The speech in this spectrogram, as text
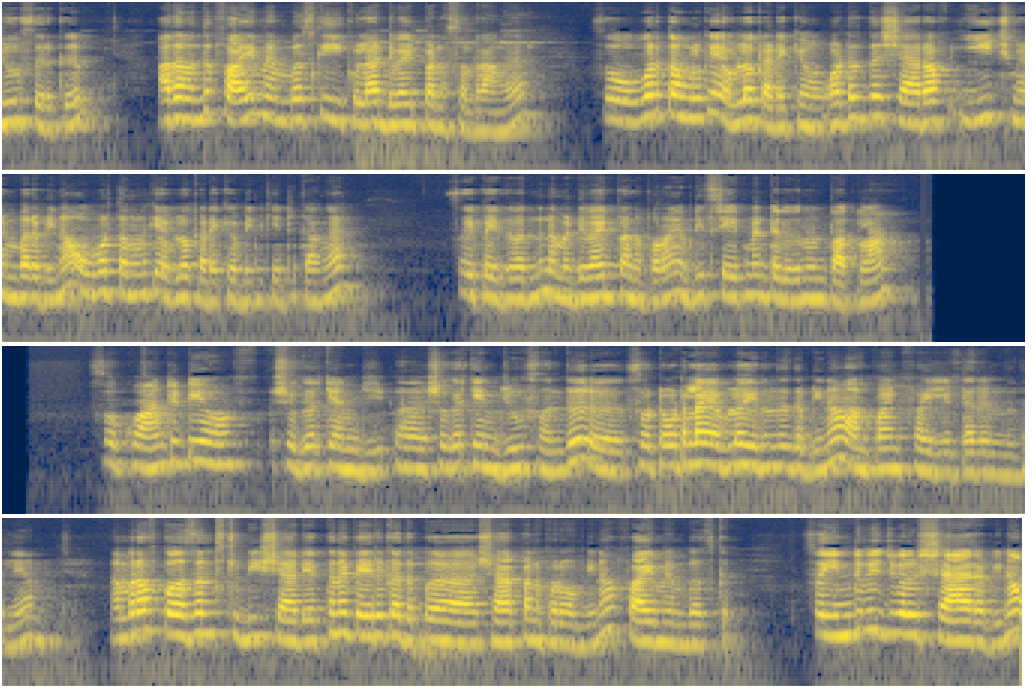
ஜூஸ் இருக்குது அதை வந்து ஃபைவ் மெம்பர்ஸ்க்கு ஈக்குவலாக டிவைட் பண்ண சொல்கிறாங்க ஸோ ஒவ்வொருத்தவங்களுக்கும் எவ்வளோ கிடைக்கும்? What is the share of each member அப்படின்னா ஒவ்வொருத்தவங்களுக்கும் எவ்வளோ கிடைக்கும் அப்படின்னு கேட்டிருக்காங்க. ஸோ இப்போ இது வந்து நம்ம டிவைட் பண்ண போகிறோம் எப்படி ஸ்டேட்மெண்ட் எழுதணும்னு பார்க்கலாம். So quantity of sugar cane juice sugar cane juice வந்து ஸோ டோட்டலாக எவ்வளோ இருந்தது அப்படின்னா ஒன் பாயிண்ட் ஃபைவ் லிட்டர் இருந்தது இல்லையா? Number of persons to be share எத்தனை பேருக்கு அதை இப்போ ஷேர் பண்ண போகிறோம் அப்படின்னா ஃபைவ் மெம்பர்ஸ்க்கு ஸோ இண்டிவிஜுவல் ஷேர் அப்படின்னா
